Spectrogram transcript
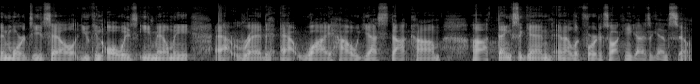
in more detail, you can always email me at red at whyhowyes.com. Uh, thanks again, and I look forward to talking to you guys again soon.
